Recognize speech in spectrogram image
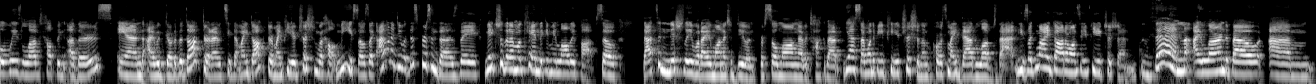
always loved helping others. And I would go to the doctor and I would see that my doctor, my pediatrician, would help me. So, I was like, I want to do what this person does. They make sure that I'm okay and they give me lollipops. So, that's initially what I wanted to do. And for so long, I would talk about, yes, I want to be a pediatrician. And of course, my dad loved that. He's like, my daughter wants to be a pediatrician. Then I learned about um,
